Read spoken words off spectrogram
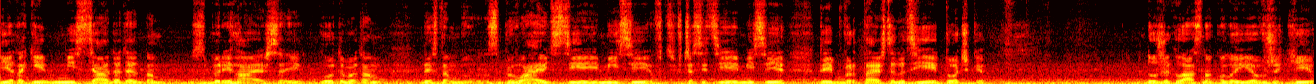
є такі місця, де ти там зберігаєшся. І коли тебе там десь там збивають з цієї місії, в, в часі цієї місії, ти вертаєшся до цієї точки. Дуже класно, коли є в житті,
